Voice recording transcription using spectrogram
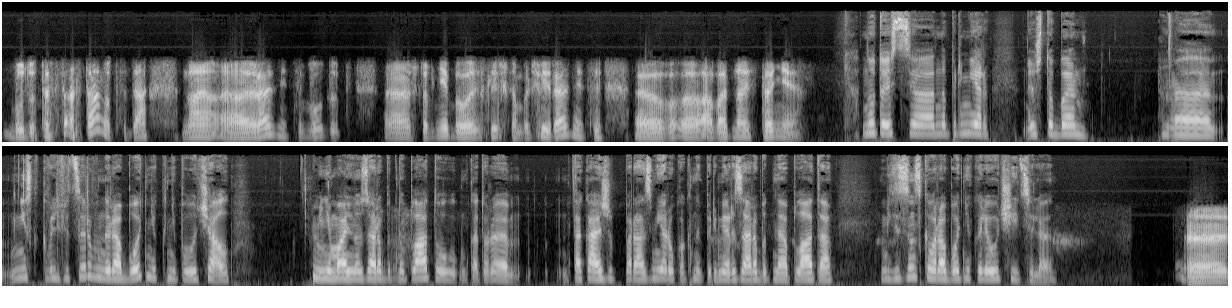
будут останутся, да, но разницы будут, чтобы не было слишком большие разницы в, в одной стране. Ну, то есть, например, чтобы низкоквалифицированный работник не получал минимальную заработную плату, которая такая же по размеру, как, например, заработная плата медицинского работника или учителя? Э,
